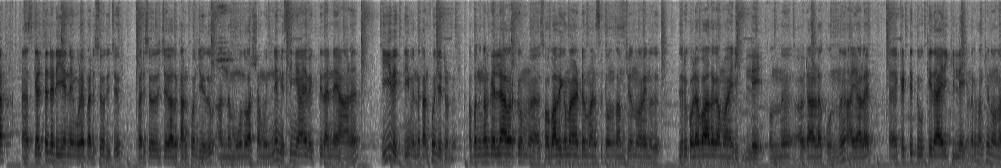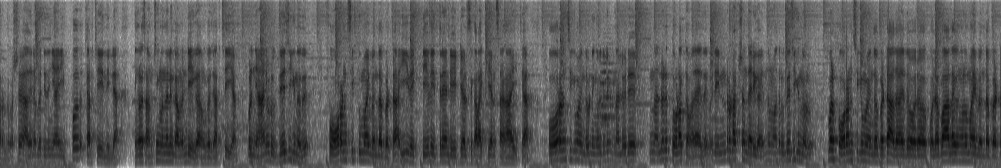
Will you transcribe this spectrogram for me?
സ്കെൽട്ടന്റെ ഡി എൻ എയും കൂടെ പരിശോധിച്ചു. പരിശോധിച്ച് അത് കൺഫേം ചെയ്തു. അന്ന് മൂന്ന് വർഷം മുന്നേ മിസ്സിംഗ് ആയ വ്യക്തി തന്നെയാണ് ഈ വ്യക്തിയും എന്ന് കൺഫേം ചെയ്തിട്ടുണ്ട്. അപ്പോൾ നിങ്ങൾക്ക് എല്ലാവർക്കും സ്വാഭാവികമായിട്ട് മനസ്സിൽ തോന്നുന്ന സംശയം എന്ന് പറയുന്നത് ഇതൊരു കൊലപാതകമായിരിക്കില്ലേ? കൊന്ന് ഒരാളെ കൊന്ന് അയാളെ കെട്ടിത്തൂക്കിയതായിരിക്കില്ലേ എന്നൊക്കെ സംശയം തോന്നാറുണ്ട്. പക്ഷേ അതിനെപ്പറ്റി ഇത് ഞാൻ ഇപ്പോൾ ചർച്ച ചെയ്യുന്നില്ല. നിങ്ങളുടെ സംശയങ്ങൾ എന്തായാലും കമന്റ് ചെയ്യുക നമുക്ക് ചർച്ച ചെയ്യാം. അപ്പോൾ ഞാനിവിടെ ഉദ്ദേശിക്കുന്നത് ഫോറൻസിക്കുമായി ബന്ധപ്പെട്ട ഈ വ്യക്തിയുടെ ഇത്രയും ഡീറ്റെയിൽസ് കളക്ട് ചെയ്യാൻ സഹായിച്ച ഫോറൻസിക്കുമായി ബന്ധപ്പെട്ട് നിങ്ങൾക്കൊരു നല്ലൊരു നല്ലൊരു തുടക്കം അതായത് ഒരു ഇൻട്രൊഡക്ഷൻ തരിക എന്ന് മാത്രമേ ഉദ്ദേശിക്കുന്നുള്ളൂ. ഇപ്പോൾ ഫോറൻസിക്കുമായി ബന്ധപ്പെട്ട അതായത് ഓരോ കൊലപാതകങ്ങളുമായി ബന്ധപ്പെട്ട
